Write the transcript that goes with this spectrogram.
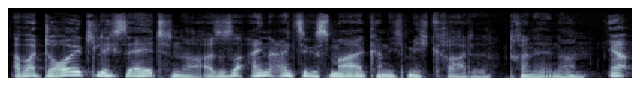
aber deutlich seltener. Also so ein einziges Mal kann ich mich gerade dran erinnern. Ja.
